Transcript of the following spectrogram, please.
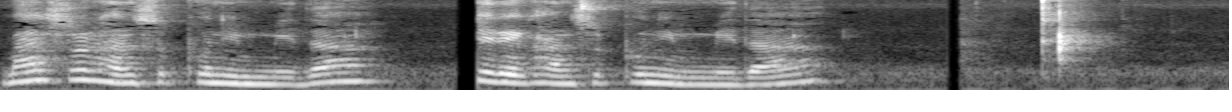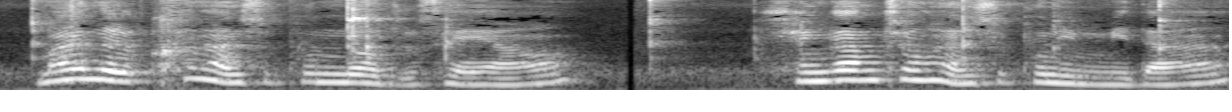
맛술 한 스푼입니다. 시렉 한 스푼입니다. 마늘 큰한 스푼 넣어주세요. 생강청 한 스푼입니다.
